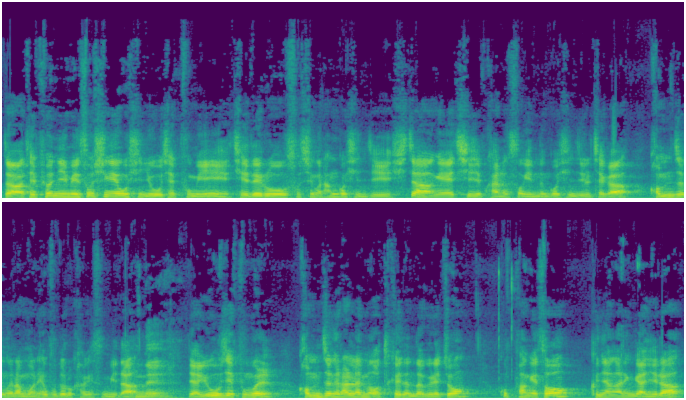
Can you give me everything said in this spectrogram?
자, 대표님이 소싱해 오신 이 제품이 제대로 소싱을 한 것인지 시장에 진입 가능성 있는 것인지를 제가 검증을 한번 해보도록 하겠습니다. 네. 자, 이 제품을 검증을 하려면 어떻게 된다 그랬죠? 쿠팡에서 그냥 하는 게 아니라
